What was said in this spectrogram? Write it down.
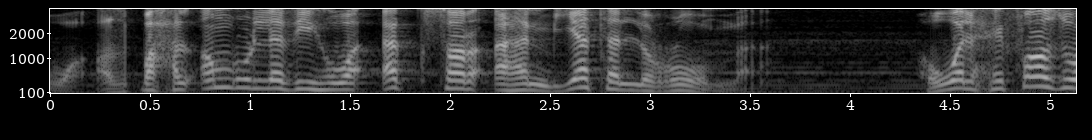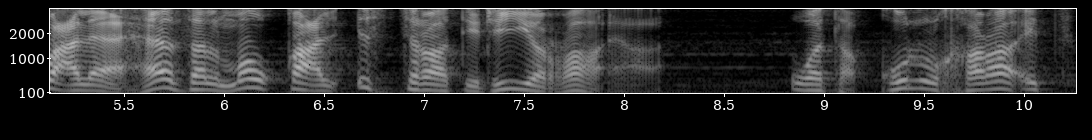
وأصبح الأمر الذي هو أكثر أهمية للروم. هو الحفاظ على هذا الموقع الاستراتيجي الرائع. وتقول الخرائط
